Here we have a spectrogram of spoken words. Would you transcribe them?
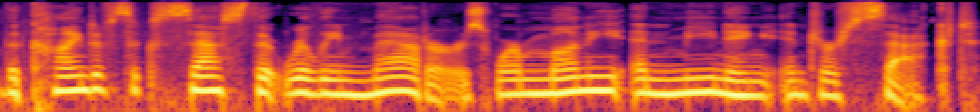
the kind of success that really matters, where money and meaning intersect.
